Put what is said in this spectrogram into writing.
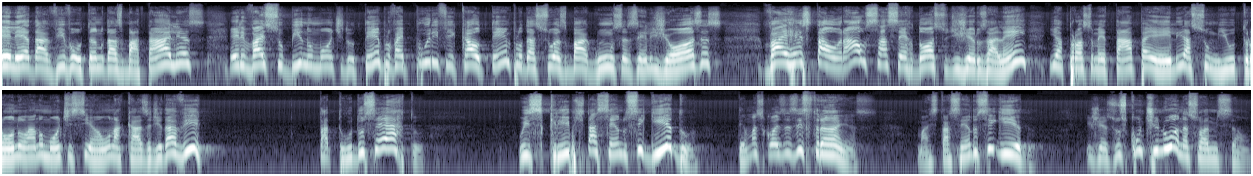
ele é Davi voltando das batalhas, ele vai subir no monte do templo, vai purificar o templo das suas bagunças religiosas, vai restaurar o sacerdócio de Jerusalém, e a próxima etapa é ele assumir o trono lá no Monte Sião, na casa de Davi. Está tudo certo. O script está sendo seguido. Tem umas coisas estranhas, mas está sendo seguido. E Jesus continua na sua missão.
